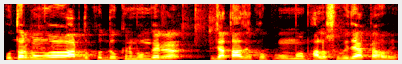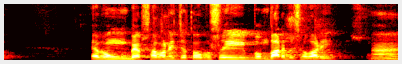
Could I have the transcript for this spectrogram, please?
উত্তরবঙ্গ আর দক্ষিণবঙ্গের যাতায়াতের খুব ভালো সুবিধা একটা হবে। এবং ব্যবসা বাণিজ্য তো অবশ্যই বাড়বে সবারই। হ্যাঁ।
